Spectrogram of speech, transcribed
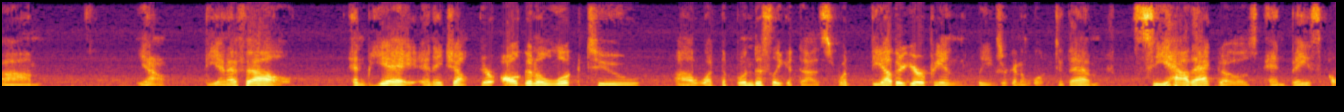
um, you know, the NFL, NBA, NHL, they're all going to look to uh, what the Bundesliga does, what the other European leagues are going to look to them, see how that goes, and base a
